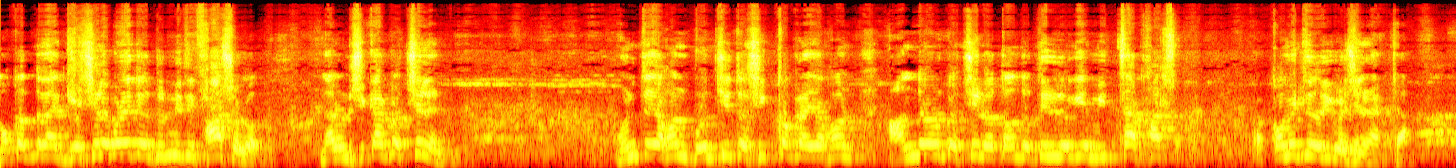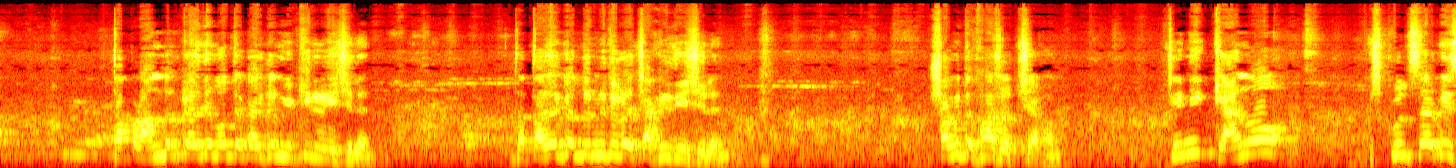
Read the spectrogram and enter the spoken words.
মোকদ্দমায় গিয়েছিল বলেই তো দুর্নীতি ফাঁস হলো। নাহলে উনি স্বীকার করছিলেন? উনি তো যখন বঞ্চিত শিক্ষকরা যখন আন্দোলন করছিল, তখন তো তিনি গিয়ে মিথ্যা ফাঁস কমিটি তৈরি করেছিলেন একটা। তারপর আন্দোলনকারীদের মধ্যে কয়েকজনকে কিনে নিয়েছিলেন। তা তাদেরকে দুর্নীতি করে চাকরি দিয়েছিলেন। সবই তো ফাঁস হচ্ছে এখন। তিনি কেন স্কুল সার্ভিস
